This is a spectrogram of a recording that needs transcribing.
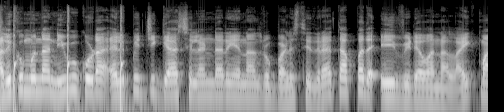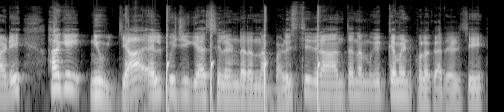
ಅದಕ್ಕೂ ಮುನ್ನ ನೀವು ಕೂಡ L P G gas cylinder ಏನಾದರೂ ಬಳಸ್ತಿದ್ರೆ ತಪ್ಪದೆ ಈ ವಿಡಿಯೋವನ್ನು ಲೈಕ್ ಮಾಡಿ. ಹಾಗೆ ನೀವು ಯಾವ ಎಲ್ ಪಿ ಜಿ ಗ್ಯಾಸ್ ಸಿಲಿಂಡರನ್ನು ಬಳಸ್ತಿದ್ದೀರಾ ಅಂತ ನಮಗೆ ಕಮೆಂಟ್ ಮೂಲಕ ತಿಳಿಸಿ.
